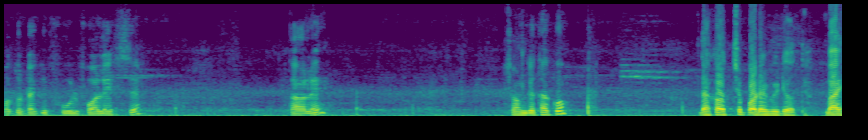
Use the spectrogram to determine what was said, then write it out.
কতটা কি ফুল ফল এসছে। তাহলে সঙ্গে থাকো। দেখা হচ্ছে পরের ভিডিওতে। বাই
